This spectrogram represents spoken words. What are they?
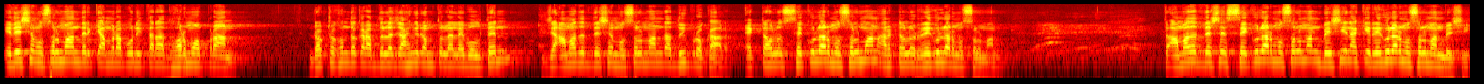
এদেশে মুসলমানদেরকে আমরা বলি তারা ধর্মপ্রাণ। ডক্টর খন্দকার আবদুল্লাহ জাহাঙ্গীর রহমতুল্লাহ বলতেন যে আমাদের দেশে মুসলমানরা দুই প্রকার, একটা হলো সেকুলার মুসলমান আর একটা হলো রেগুলার মুসলমান। তো আমাদের দেশে সেকুলার মুসলমান বেশি নাকি রেগুলার মুসলমান বেশি?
